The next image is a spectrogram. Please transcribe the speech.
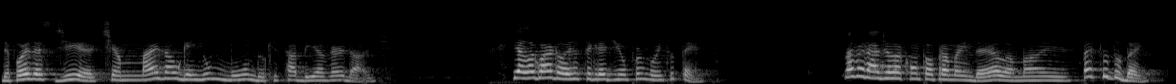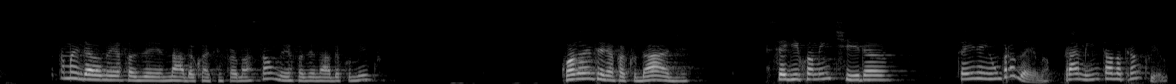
Depois desse dia, tinha mais alguém no mundo que sabia a verdade. E ela guardou esse segredinho por muito tempo. Na verdade, ela contou para a mãe dela, mas faz tudo bem. A mãe dela não ia fazer nada com essa informação, não ia fazer nada comigo. Quando eu entrei na faculdade, segui com a mentira sem nenhum problema. Para mim estava tranquilo.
